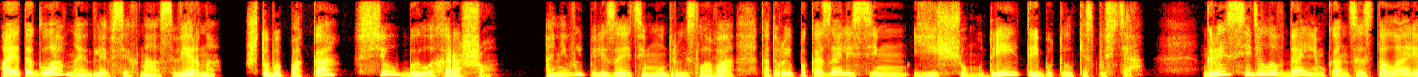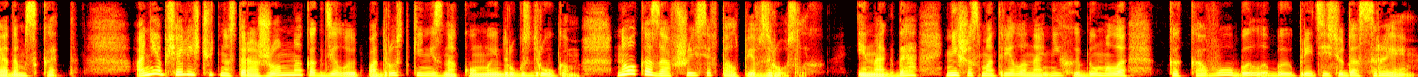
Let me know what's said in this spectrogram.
А это главное для всех нас, верно? Чтобы пока все было хорошо. Они выпили за эти мудрые слова, которые показались им еще мудрее три бутылки спустя. Грейс сидела в дальнем конце стола рядом с Кэт. Они общались чуть настороженно, как делают подростки, незнакомые друг с другом, но оказавшиеся в толпе взрослых. Иногда Ниша смотрела на них и думала, каково было бы прийти сюда с Рэем.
